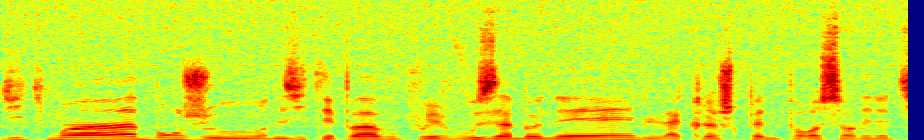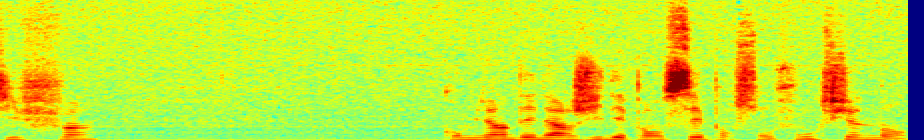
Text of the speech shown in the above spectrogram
Dites-moi bonjour, n'hésitez pas, vous pouvez vous abonner, la cloche pleine pour recevoir des notifs. Combien d'énergie dépensée pour son fonctionnement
